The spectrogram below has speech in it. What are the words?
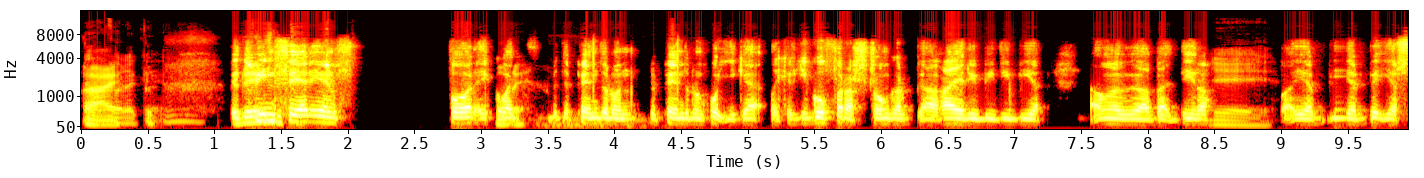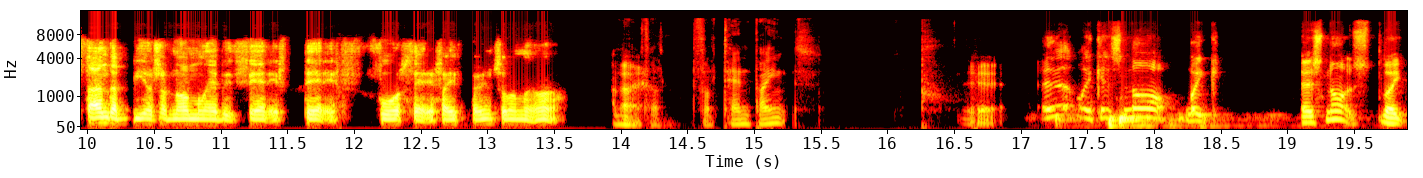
Aye. between range- thirty and forty quid, Forty. but depending on depending on what you get. Like if you go for a stronger, a higher ABV beer, it'll maybe be a bit dearer. Yeah, But your your your standard beers are normally about 30, 34, 35 pounds, something like that. I mean, Aye. for, for ten pints. Yeah. It, Like it's not like it's not like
